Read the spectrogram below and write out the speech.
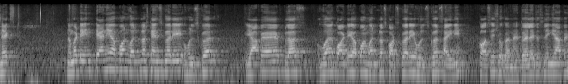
next number ten ten A upon one plus ten square A whole square यहाँ पे है plus one cot A upon one plus cot square A whole square sine A cos A show करना है। तो एल एच एस लेंगे यहाँ पे।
